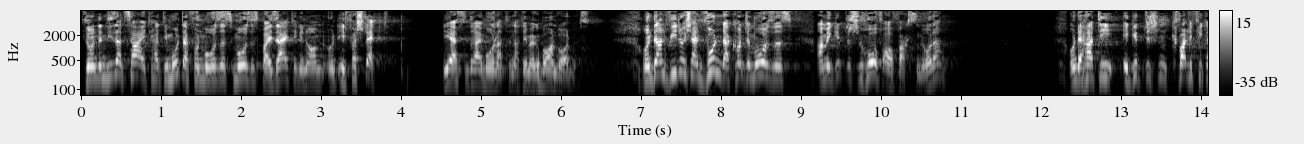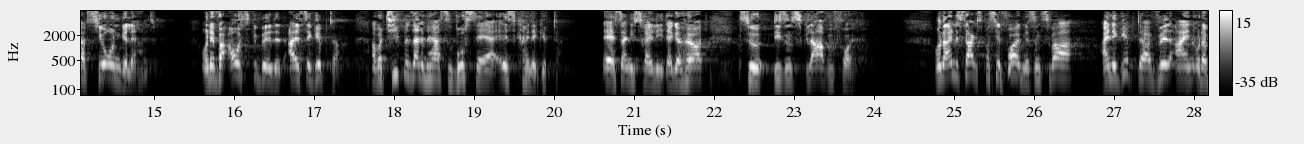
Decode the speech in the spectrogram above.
So, und in dieser Zeit hat die Mutter von Moses Moses beiseite genommen und ihn versteckt. Die ersten drei Monate, nachdem er geboren worden ist. Und dann wie durch ein Wunder konnte Moses am ägyptischen Hof aufwachsen, oder? Und er hat die ägyptischen Qualifikationen gelernt. Und er war ausgebildet als Ägypter. Aber tief in seinem Herzen wusste er, er ist kein Ägypter. Er ist ein Israelit. Er gehört zu diesem Sklavenvolk. Und eines Tages passiert Folgendes. Und zwar, ein Ägypter will ein oder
